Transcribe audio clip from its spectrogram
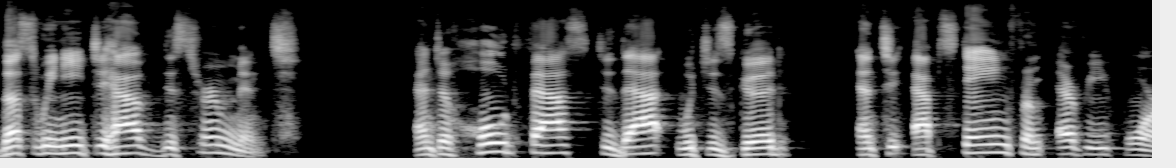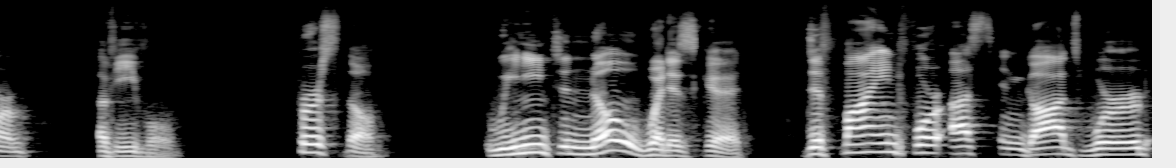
Thus, we need to have discernment and to hold fast to that which is good and to abstain from every form of evil. First, though, we need to know what is good, defined for us in God's Word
